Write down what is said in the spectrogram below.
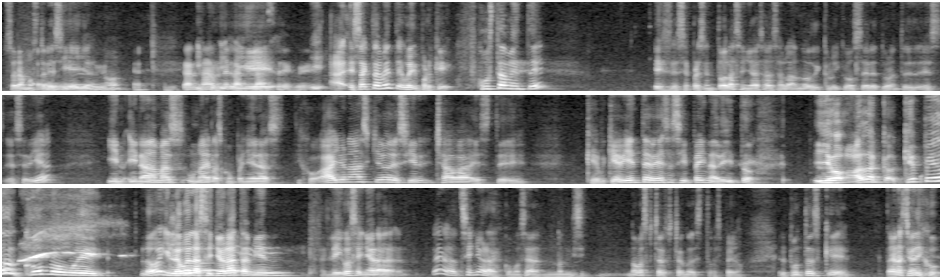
sea, éramos tres y ella, ¿no? De la y- clase, güey. y- ah, exactamente, güey, porque justamente ese, se presentó la señora, estabas hablando de que lo íbamos a hacer durante es- ese día. Y, y nada más una de las compañeras dijo, ah, yo nada más quiero decir, chava, este, que, que bien te ves así peinadito. Y yo, "Ala, ¿qué pedo? ¿Cómo, güey? ¿No? Y luego la señora también, le digo señora, bueno, señora, como sea, no, ni no va a escuchar escuchando esto, espero. El punto es que también la señora dijo,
